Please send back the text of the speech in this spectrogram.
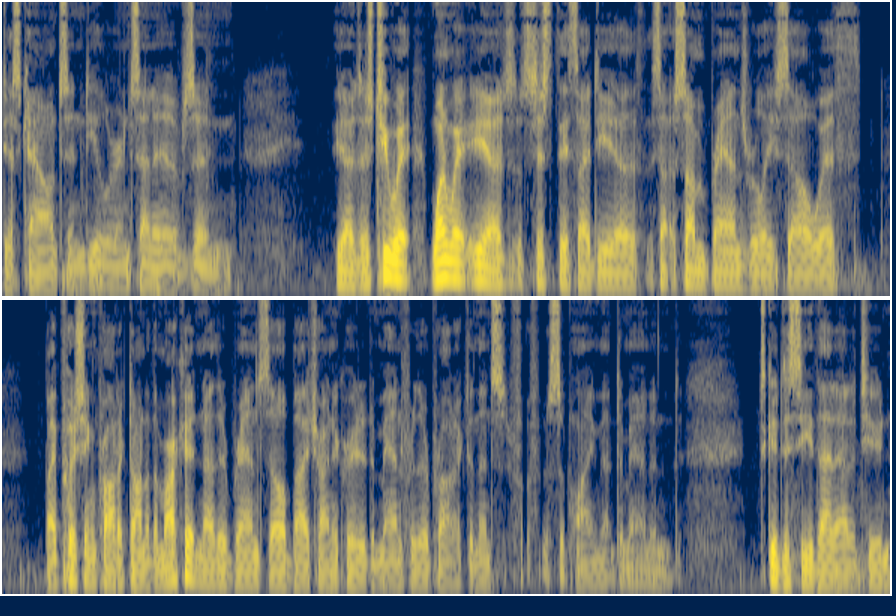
discounts and dealer incentives and you know there's two way one way you know it's, it's just this idea so- some brands really sell with by pushing product onto the market and other brands sell by trying to create a demand for their product and then s- f- supplying that demand. And it's good to see that attitude.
